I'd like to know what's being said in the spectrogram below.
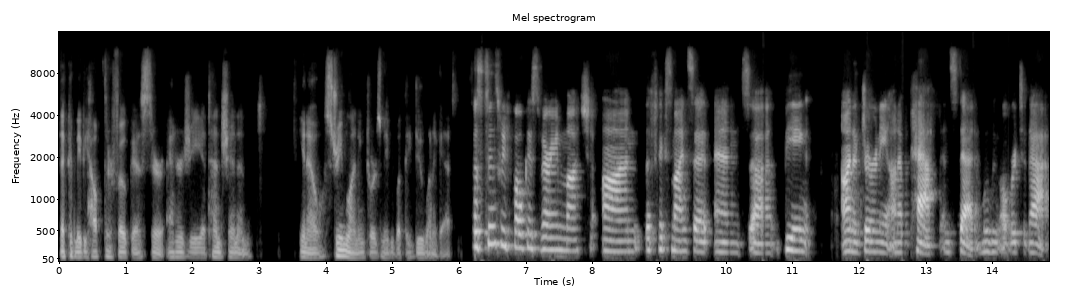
that could maybe help their focus their energy attention and you know streamlining towards maybe what they do want to get so since we focus very much on the fixed mindset and uh, being on a journey, on a path instead, moving over to that.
